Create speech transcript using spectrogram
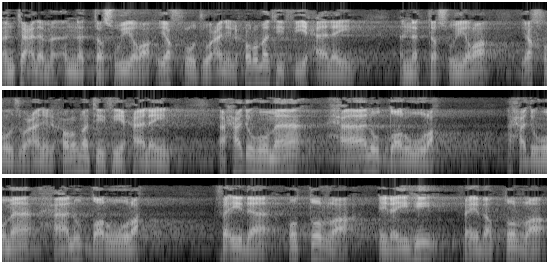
أن تعلم أن التصوير يخرج عن الحرمة في حالين أن التصوير يخرج عن الحرمة في حالين أحدهما حال الضرورة أحدهما حال الضرورة فإذا اضطر إليه فإذا اضطر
